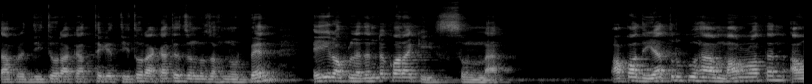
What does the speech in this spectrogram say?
তারপরে দ্বিতীয় রাকাত থেকে তৃতীয় রাকাতের জন্য যখন উঠবেন, এই রফুলাতনটা করা কি? সুন্নাত। অকদ ইয়াতরুকুহা মাররাতান আও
